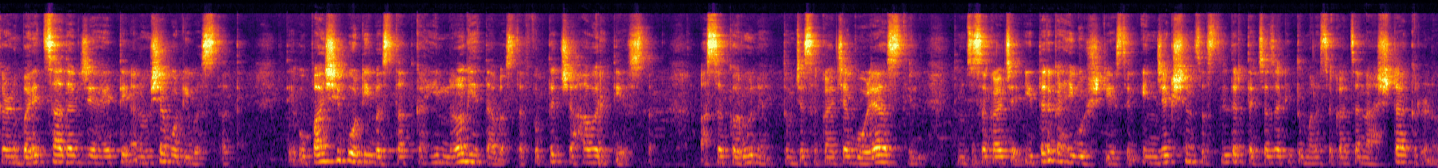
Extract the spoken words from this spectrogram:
कारण बरेच साधक जे आहेत ते अनुषापोटी बसतात. ते उपाशी पोटी बसतात काही न घेता बसतात फक्त चहावरती असतात. असं करू नये. तुमच्या सकाळच्या गोळ्या असतील तुमच्या सकाळच्या इतर काही गोष्टी असतील इंजेक्शन्स असतील तर त्याच्यासाठी तुम्हाला सकाळचा नाश्ता करणं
